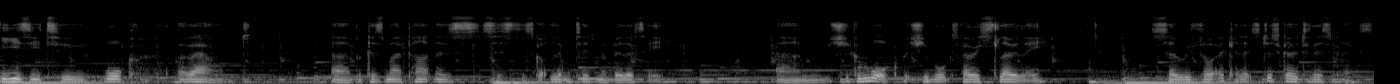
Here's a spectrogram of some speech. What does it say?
easy to walk around uh, because my partner's sister's got limited mobility. Um, she can walk, but she walks very slowly. So we thought, okay, let's just go to this place.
